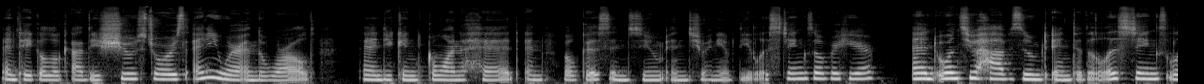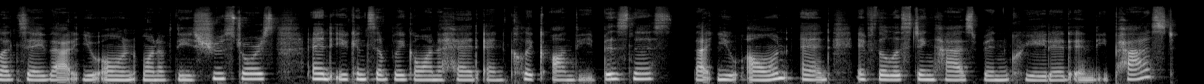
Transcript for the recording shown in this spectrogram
and take a look at these shoe stores anywhere in the world and you can go on ahead and focus and zoom into any of the listings over here. And once you have zoomed into the listings, let's say that you own one of these shoe stores and you can simply go on ahead and click on the business that you own. And if the listing has been created in the past,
